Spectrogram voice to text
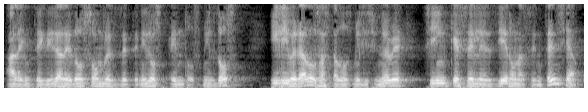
a la integridad de dos hombres detenidos en 2002 y liberados hasta 2019 sin que se les diera una sentencia.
